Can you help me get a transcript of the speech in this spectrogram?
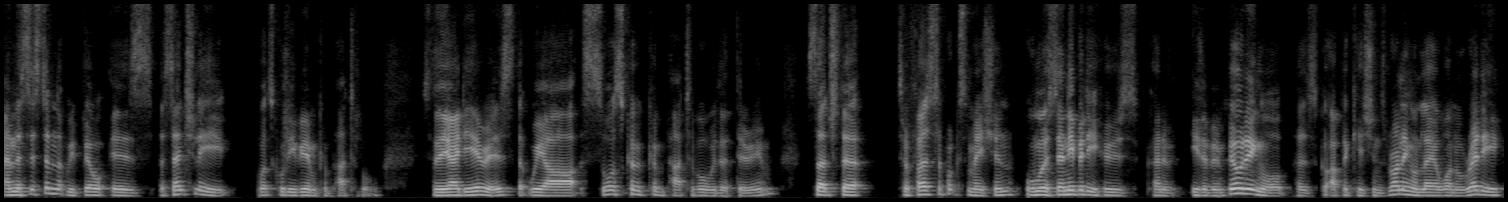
And the system that we built is essentially what's called EVM compatible. So, the idea is that we are source code compatible with Ethereum such that to first approximation, almost anybody who's kind of either been building or has got applications running on layer one already,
